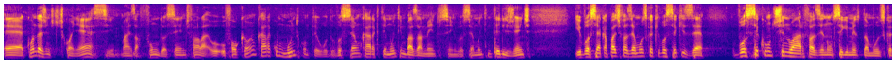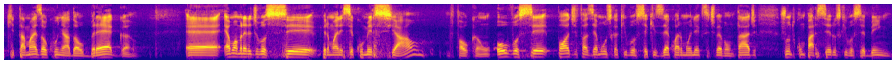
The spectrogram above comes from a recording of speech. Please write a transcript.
É, quando a gente te conhece mais a fundo, assim, a gente fala, o, o Falcão é um cara com muito conteúdo. Você é um cara que tem muito embasamento, sim. Você é muito inteligente e você é capaz de fazer a música que você quiser. Você continuar fazendo um segmento da música que está mais alcunhado ao brega, é, é uma maneira de você permanecer comercial, Falcão? Ou você pode fazer a música que você quiser, com a harmonia que você tiver vontade, junto com parceiros que você bem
